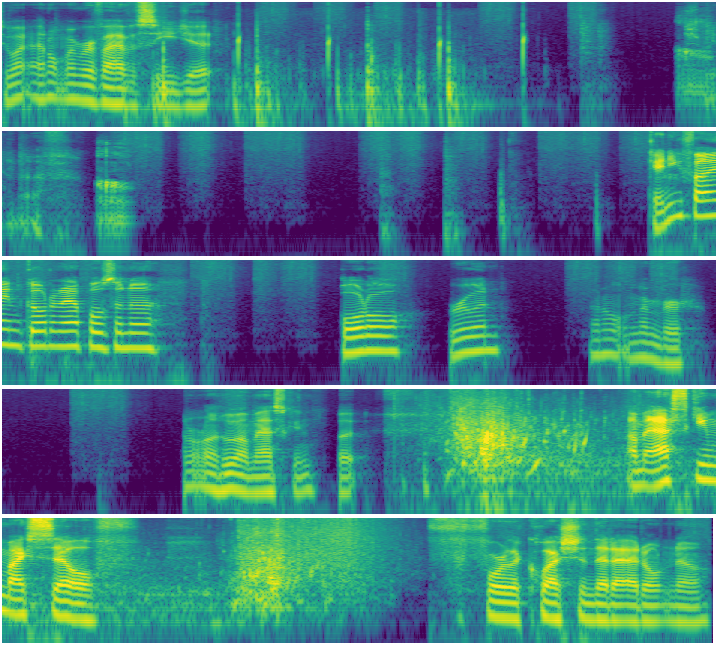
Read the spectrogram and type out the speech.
Do I? I don't remember if I have a seed yet. Enough. Can you find golden apples in a portal ruin? I don't remember. I don't know who I'm asking, but I'm asking myself for the question that I don't know.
